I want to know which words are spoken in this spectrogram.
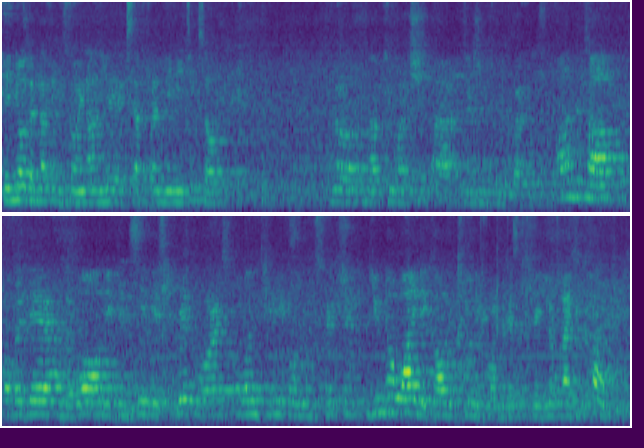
they know that nothing is going on here except friendly meeting. So no, not too much uh, attention to the weapons. On the top, over there on the wall, you can see these brickworks, all in cuneiform inscription. You know why they call it cuneiform, because they look like a cone.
